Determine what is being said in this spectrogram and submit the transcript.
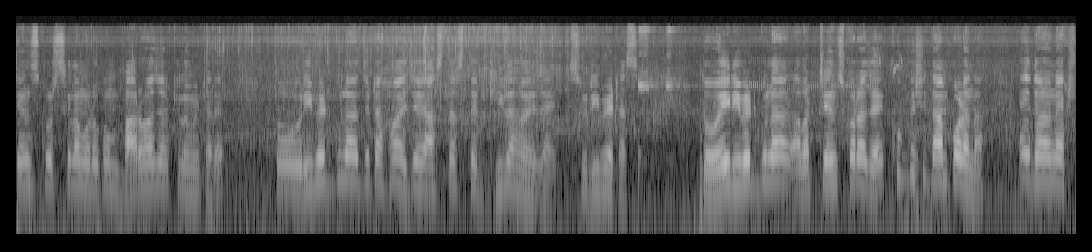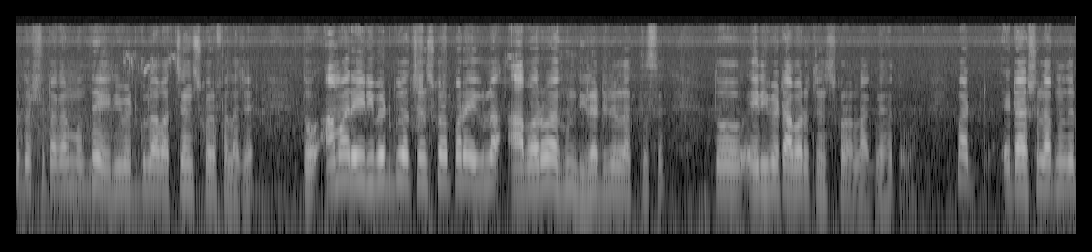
চেঞ্জ করছিলাম ওরকম বারো হাজার কিলোমিটারে। তো রিভেটগুলো যেটা হয় যে আস্তে আস্তে ঢিলা হয়ে যায়, কিছু রিভেট আছে। তো এই রিভেটগুলো আবার চেঞ্জ করা যায়, খুব বেশি দাম পড়ে না। এই ধরনের একশো দেড়শো টাকার মধ্যে এই রিভেটগুলো আবার চেঞ্জ করে ফেলা যায়। তো আমার এই রিভেটগুলো চেঞ্জ করার পরে এগুলো আবারও এখন ঢিলা ঢিলা লাগতেছে। তো এই রিভেট আবারও চেঞ্জ করা লাগবে হয়তো বাট এটা আসলে আপনাদের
